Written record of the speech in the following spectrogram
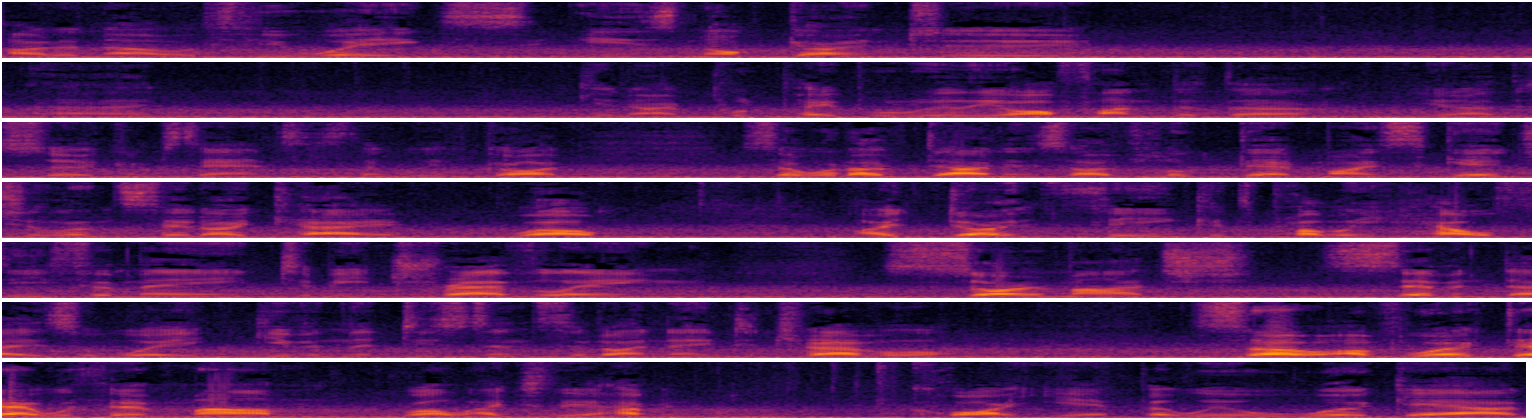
I don't know a few weeks is not going to uh, you know put people really off under the you know the circumstances that we've got. So what I've done is I've looked at my schedule and said, okay, well, I don't think it's probably healthy for me to be traveling so much seven days a week, given the distance that I need to travel. So I've worked out with her mum. Well, actually, I haven't quite yet, but we'll work out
